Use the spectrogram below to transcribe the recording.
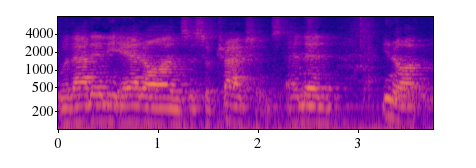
without any add ons or subtractions. And then, you know,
